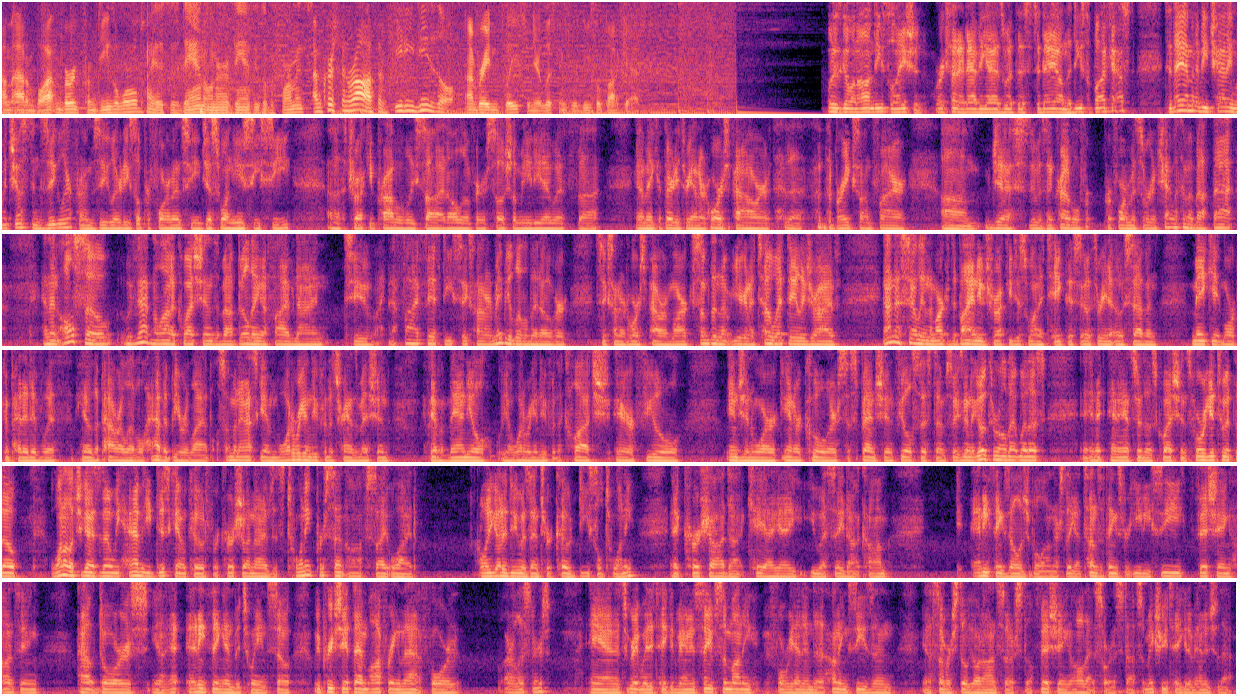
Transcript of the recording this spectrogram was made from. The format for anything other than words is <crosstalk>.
I'm Adam Blattenberg from Diesel World. Hi, this is Dan, owner of Dan's Diesel Performance. I'm Christian Roth of BD Diesel. I'm Braden Fleece, and you're listening to the Diesel Podcast. What is going on, Diesel Nation? We're excited to have you guys with us today on the Diesel Podcast. Today I'm going to be chatting with Justin Zeigler from Zeigler Diesel Performance. He just won UCC. Uh, the truck, you probably saw it all over social media with, uh, you know, making 3,300 horsepower, <laughs> the, the brakes on fire. Um, just it was an incredible performance. So we're going to chat with him about that. And then also, we've gotten a lot of questions about building a 5.9 to like that 550, 600, maybe a little bit over 600 horsepower mark, something that you're going to tow with daily drive. Not necessarily in the market to buy a new truck. You just want to take this 03 to 07, make it more competitive with you know the power level, have it be reliable. So I'm going to ask him, what are we going to do for the transmission? If we have a manual, you know, what are we going to do for the clutch, air, fuel, engine work, intercooler, suspension, fuel system. So he's going to go through all that with us and, and, answer those questions. Before we get to it, though, I want to let you guys know we have a discount code for Kershaw Knives. It's 20% off site wide. All you got to do is enter code diesel20 at kershaw.kaiusa.com. Anything's eligible on there. So they got tons of things for EDC, fishing, hunting, outdoors, you know, anything in between. So we appreciate them offering that for our listeners and it's a great way to take advantage, save some money before we head into hunting season. You know, summer's still going on, so we're still fishing, all that sort of stuff. So make sure you take advantage of that.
